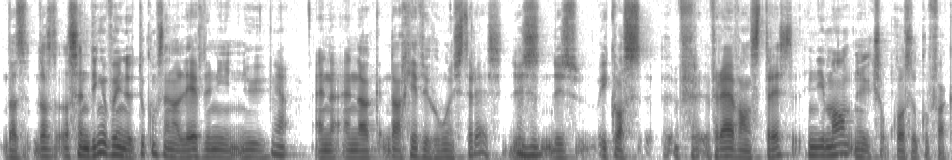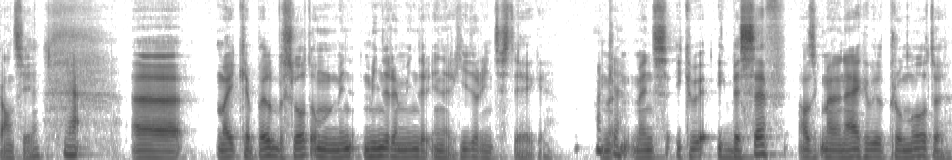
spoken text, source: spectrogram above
dat, dat, zijn dingen voor in de toekomst en dan leef je niet nu. ja. En, en dat, dat geeft je gewoon stress. Dus, Mhm. dus ik was vrij van stress in die maand. Nu, ik, was ook op vakantie. Hè. ja. Eh, maar ik heb wel besloten om min- minder en minder energie erin te steken. Mensen, ik, ik besef, als ik mijn eigen wil promoten,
